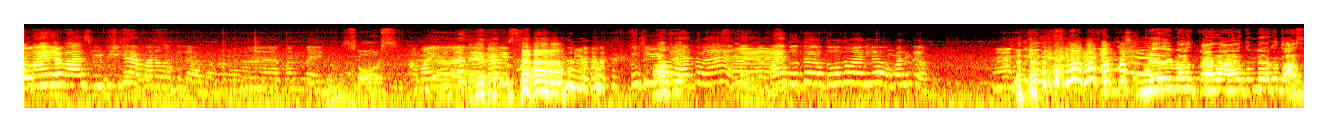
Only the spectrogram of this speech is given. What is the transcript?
हमारे पास भी ठीक है अपना मत ज़्यादा मन नहीं। शॉर्ट्स हमारी तो आप- है तो है भाई दो दो दो दो ले बन दो मेरे पास पहला है तो मेरे को तो हंस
